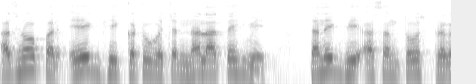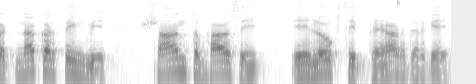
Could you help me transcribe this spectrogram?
अधरों पर एक भी कटु वचन न लाते हुए, तनिक भी असंतोष प्रकट न करते हुए शांत भाव से यह लोक से प्रयाण कर गए।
